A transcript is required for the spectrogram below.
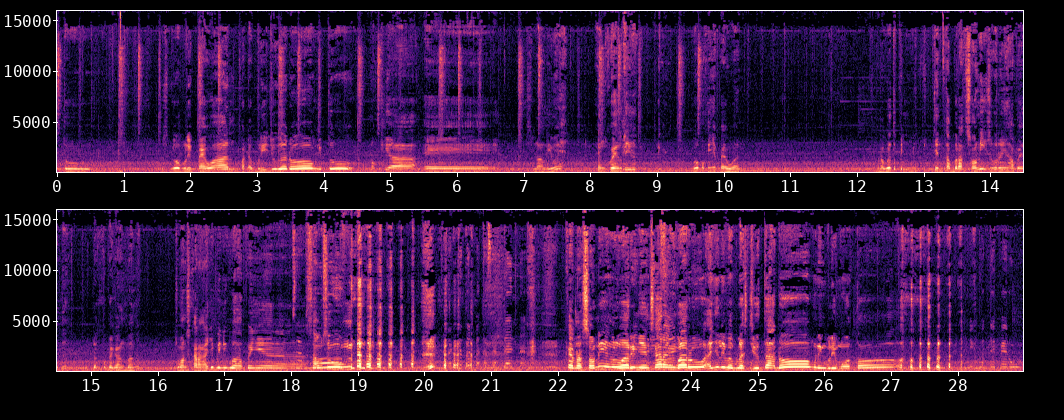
Satu gue beli P1 pada beli juga dong itu Nokia E 95 ya? Yang QWERTY itu. Gue pakainya P1 karena gue tuh pencinta berat Sony sebenarnya HP itu udah kepegang banget. Cuman sekarang aja bini gue HP-nya Samsung. Dana karena Sony yang ngeluarin yang sekarang yang baru aja 15 juta dong mending beli motor. Buat rumah.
